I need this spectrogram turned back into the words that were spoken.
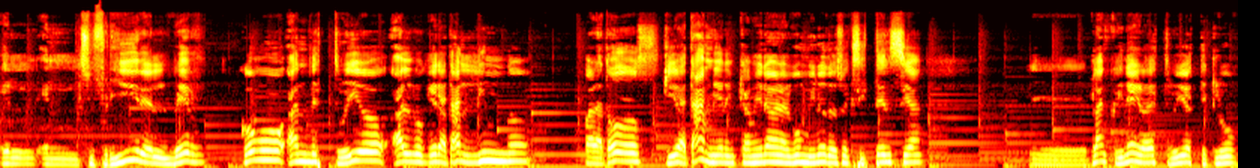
El, el sufrir, el ver cómo han destruido algo que era tan lindo para todos, que iba tan bien encaminado en algún minuto de su existencia. Eh, blanco y negro ha destruido este club.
